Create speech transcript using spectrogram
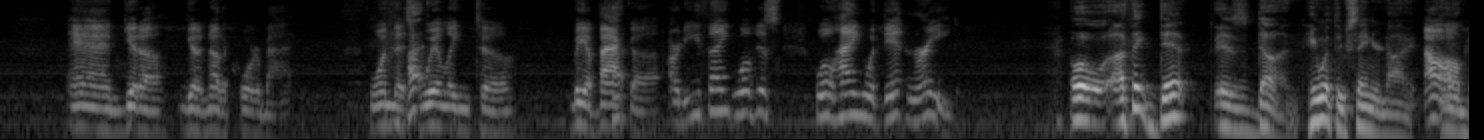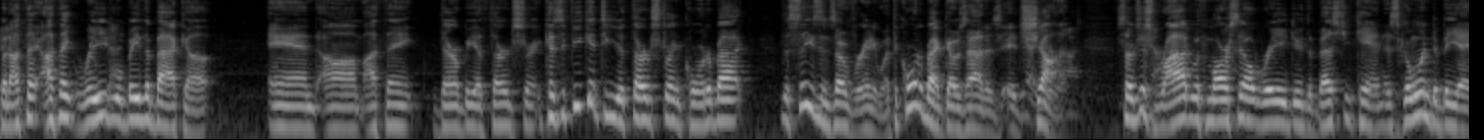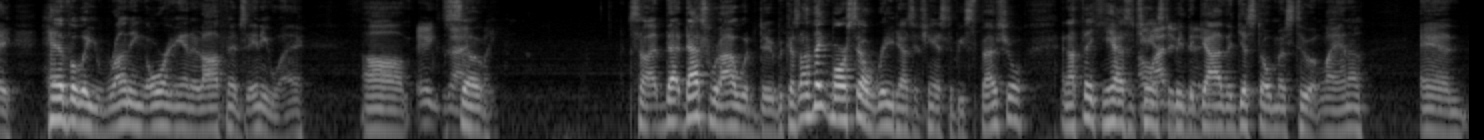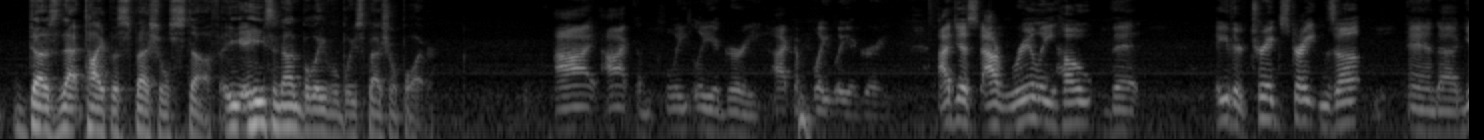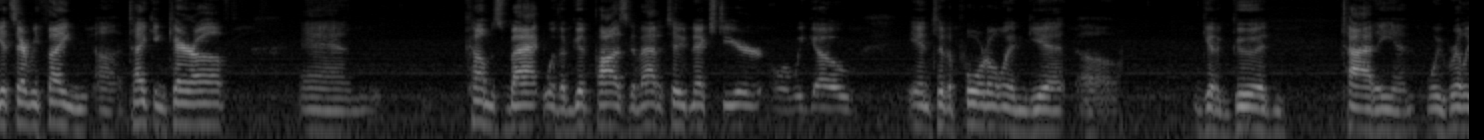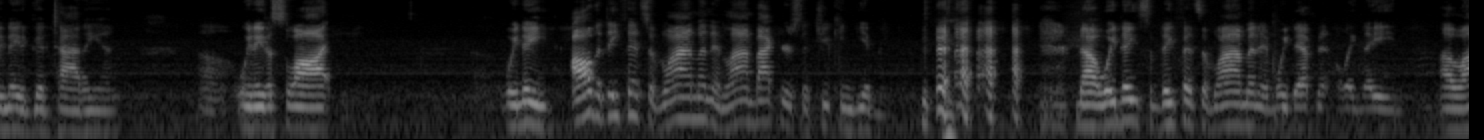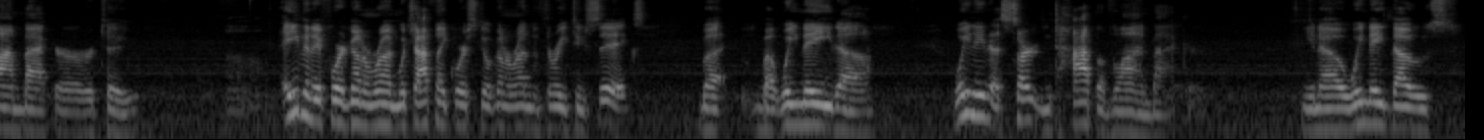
and get a get another quarterback, one that's I, willing to be a backup. I, or do you think we'll just we'll hang with Denton Reed? Oh, I think Dent is done. He went through senior night. Oh, um, but I think I think Reed okay. will be the backup, and um, I think there'll be a third string. Because if you get to your third string quarterback, the season's over anyway. The quarterback goes out as it's yeah, shot. Right. So just yeah. ride with Marcel Reed, do the best you can. It's going to be a heavily running oriented offense anyway. Um, exactly. So, so that that's what I would do because I think Marcel Reed has a chance to be special, and I think he has a oh, chance oh, to be the guy that gets Ole Miss to Atlanta and does that type of special stuff. He, he's an unbelievably special player. I I completely agree. I completely agree. I just I really hope that either Trigg straightens up and uh, gets everything uh, taken care of and comes back with a good positive attitude next year, or we go into the portal and get uh, get a good tight end. We really need a good tight end. Uh, we need a slot. we need all the defensive linemen and linebackers that you can give me. no, we need some defensive linemen, and we definitely need a linebacker or two. Even if we're going to run, which I think we're still going to run the three-two-six, but but we need uh, we need a certain type of linebacker. You know, we need those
